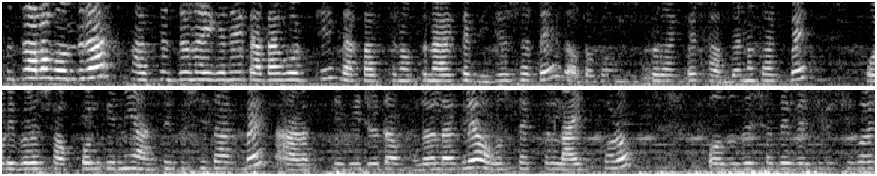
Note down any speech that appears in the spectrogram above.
তো চলো বন্ধুরা, আজকের জন্য এখানে টাটা করছি। দেখা হচ্ছে নতুন আরেকটা ভিডিওর সাথে। ততক্ষণ সুস্থ থাকবে, সাবধানে থাকবে। পরিবারের সকলকে নিয়ে হাসি খুশি থাকবে। আর আজকে ভিডিওটা ভালো লাগলে অবশ্যই একটা লাইক করো। বন্ধুদের সাথে বেশি বেশি করে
